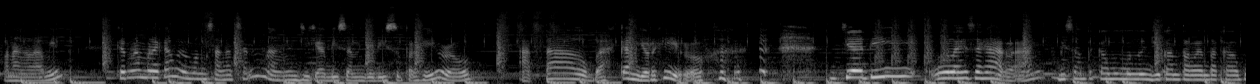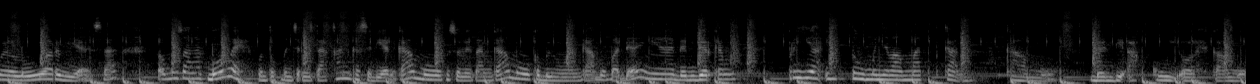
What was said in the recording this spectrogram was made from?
Pernah ngalamin? Karena mereka memang sangat senang jika bisa menjadi superhero atau bahkan your hero. Jadi mulai sekarang, bisa sampai kamu menunjukkan talenta kamu yang luar biasa, kamu sangat boleh untuk menceritakan kesedihan kamu, kesulitan kamu, kebingungan kamu padanya, dan biarkan pria itu menyelamatkan kamu dan diakui oleh kamu.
